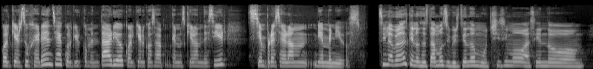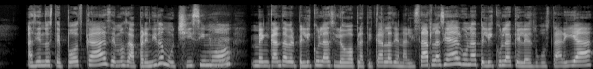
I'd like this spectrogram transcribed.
Cualquier sugerencia, cualquier comentario, cualquier cosa que nos quieran decir, siempre serán bienvenidos. Sí, la verdad es que nos estamos divirtiendo muchísimo haciendo, haciendo este podcast. Hemos aprendido muchísimo. Me encanta ver películas y luego platicarlas y analizarlas. Si hay alguna película que les gustaría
